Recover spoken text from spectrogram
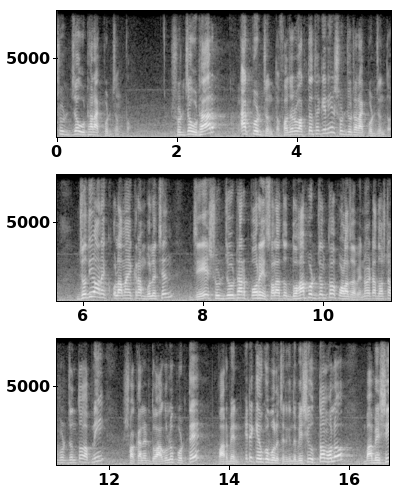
সূর্য উঠার আগ পর্যন্ত। সূর্য উঠার আগ পর্যন্ত। ফজর ওয়াক্ত থেকে নিয়ে সূর্য ওঠার আগ পর্যন্ত। যদিও অনেক ওলামা একরাম বলেছেন যে, সূর্য ওঠার পরে সলাত দোহা পর্যন্ত পড়া যাবে, নয়টা দশটা পর্যন্ত আপনি সকালের দোয়াগুলো পড়তে পারবেন। এটা কেউ কেউ বলেছেন, কিন্তু বেশি উত্তম হলো বা বেশি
